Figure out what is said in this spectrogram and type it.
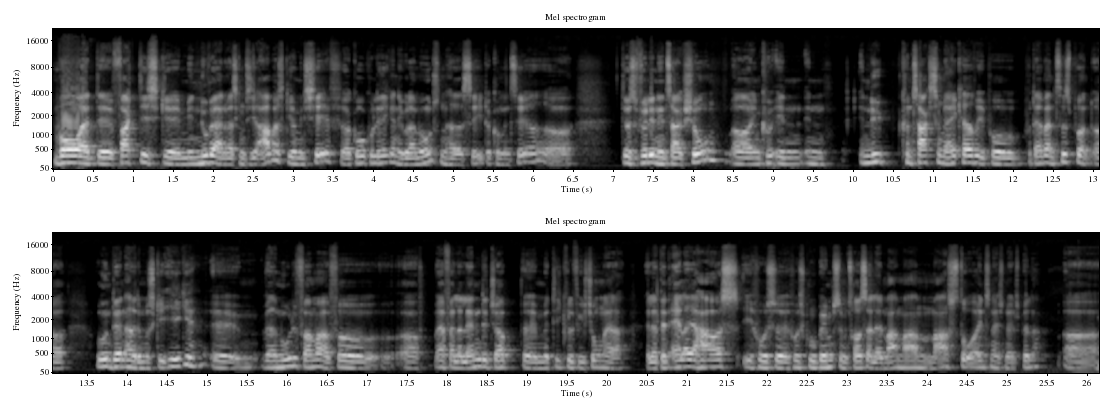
Hvor at øh, faktisk øh, min nuværende, hvad skal man sige, arbejdsgiver, min chef og gode kollega Nikolaj Mogensen havde set og kommenteret, og det var selvfølgelig en interaktion og en, en, en, en ny kontakt, som jeg ikke havde på, på daværende tidspunkt, og uden den havde det måske ikke øh, været muligt for mig at få, og i hvert fald at lande det job øh, med de kvalifikationer, jeg, eller den alder, jeg har også i, hos, øh, hos Group M, som trods alt er en meget, meget, meget stor international spiller. Og,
